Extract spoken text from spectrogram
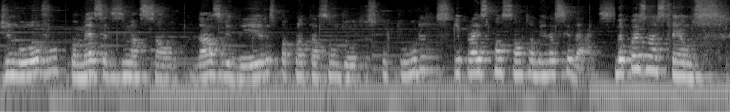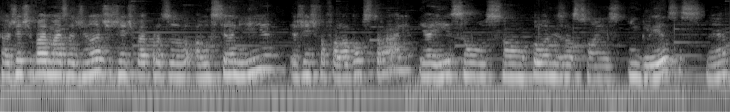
de novo, começa a dizimação das videiras para a plantação de outras culturas e para a expansão também das cidades. Depois nós temos, a gente vai mais adiante, a gente vai para a Oceania, a gente vai falar da Austrália, e aí são, são colonizações inglesas, né?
